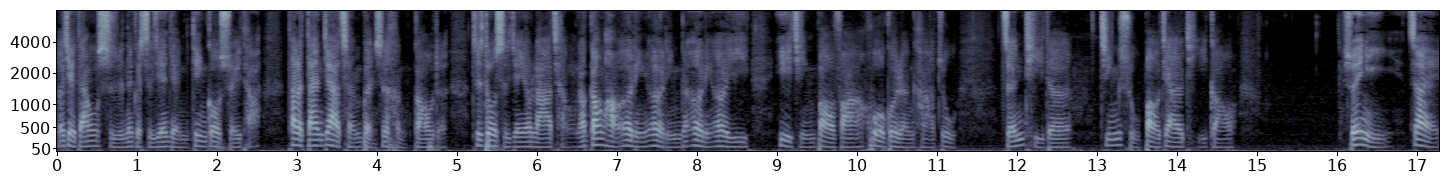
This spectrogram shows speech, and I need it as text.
而且当时那个时间点订购水塔，它的单价成本是很高的，制作时间又拉长，然后刚好二零二零跟二零二一疫情爆发，货柜轮卡住。整体的金属报价又提高，所以你在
